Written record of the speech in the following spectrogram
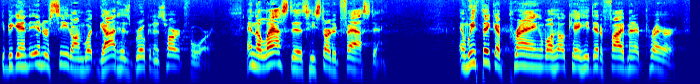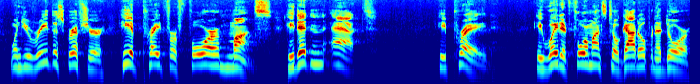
He began to intercede on what God has broken his heart for. And the last is he started fasting. And we think of praying, well, okay, he did a five minute prayer. When you read the scripture, he had prayed for four months. He didn't act, he prayed. He waited four months till God opened a door.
